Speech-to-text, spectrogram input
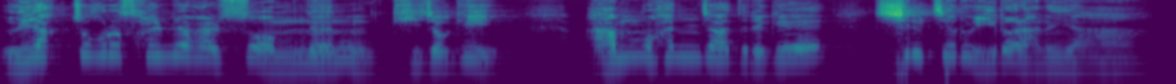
의학적으로 설명할 수 없는 기적이 암 환자들에게 실제로 일어나느냐.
